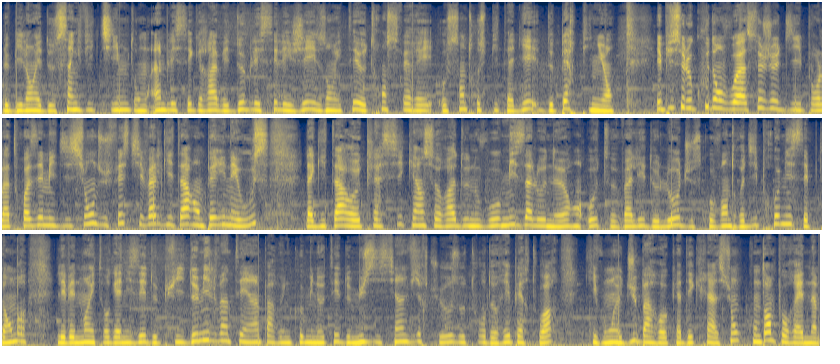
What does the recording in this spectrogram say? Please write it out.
Le bilan est de cinq victimes, dont un blessé grave et deux blessés légers. Ils ont été euh, transférés au centre hospitalier de Perpignan. Et puis c'est le coup d'envoi ce jeudi pour la troisième édition du festival guitare en Périnéus. La guitare euh, classique hein, sera de nouveau mise à l'honneur en Haute-Vallée de l'Aude jusqu'au vendredi 1er septembre. L'événement est organisé depuis 2021 par une communauté de musiciens virtuoses autour de répertoires qui vont euh, du baroque à des créations contemporaines.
